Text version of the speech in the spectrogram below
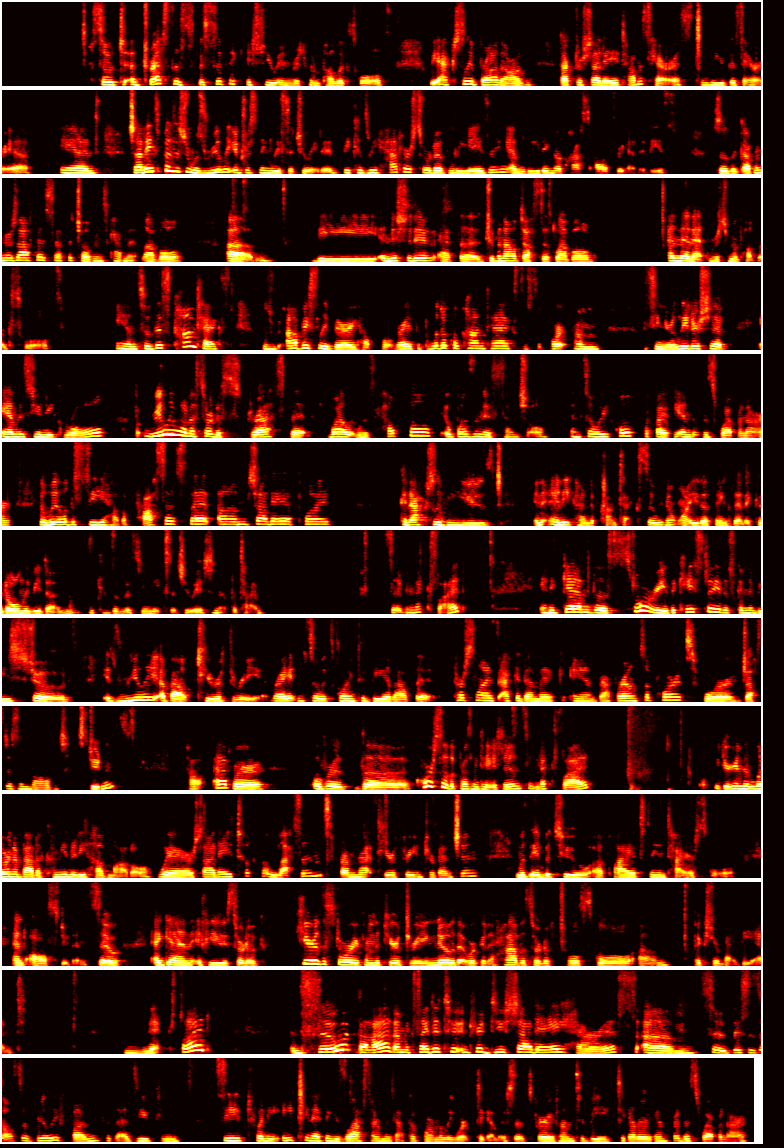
So to address this specific issue in Richmond Public Schools, we actually brought on Dr. Sade Thomas Harris to lead this area. And Sade's position was really interestingly situated because we had her sort of liaising and leading across all three entities. So the governor's office at the children's cabinet level, um, the initiative at the juvenile justice level, and then at Richmond Public Schools. And so this context was obviously very helpful, right? The political context, the support from the senior leadership, and this unique role, but really want to sort of stress that while it was helpful, it wasn't essential. And so we hope that by the end of this webinar, you'll be able to see how the process that um, Sade applied could actually be used in any kind of context. So we don't want you to think that it could only be done because of this unique situation at the time. So next slide. And again, the story, the case study that's going to be showed is really about tier three, right? And so it's going to be about the personalized academic and wraparound supports for justice involved students. However, over the course of the presentation, so next slide, you're going to learn about a community hub model where Sade took the lessons from that tier three intervention and was able to apply it to the entire school and all students. So again, if you sort of hear the story from the tier three, know that we're going to have a sort of full school um, picture by the end. Next slide. And so with that, I'm excited to introduce Sade Harris. Um, so this is also really fun because as you can see, 2018, I think is the last time we got to formally work together. So it's very fun to be together again for this webinar.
